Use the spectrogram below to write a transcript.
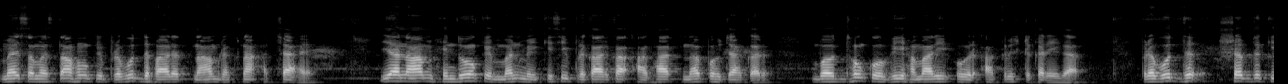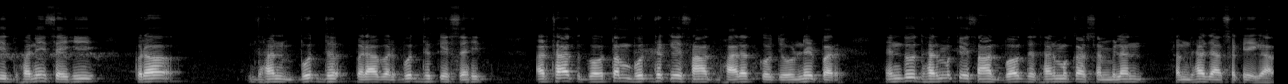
मैं समझता हूँ कि प्रबुद्ध भारत नाम रखना अच्छा है। यह नाम हिंदुओं के मन में किसी प्रकार का आघात न पहुंचाकर बौद्धों को भी हमारी ओर आकृष्ट करेगा। प्रबुद्ध शब्द की ध्वनि से ही प्र धन बुद्ध बराबर बुद्ध के सहित अर्थात गौतम बुद्ध के साथ भारत को जोड़ने पर हिंदू धर्म के साथ बौद्ध धर्म का सम्मिलन समझा जा सकेगा।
